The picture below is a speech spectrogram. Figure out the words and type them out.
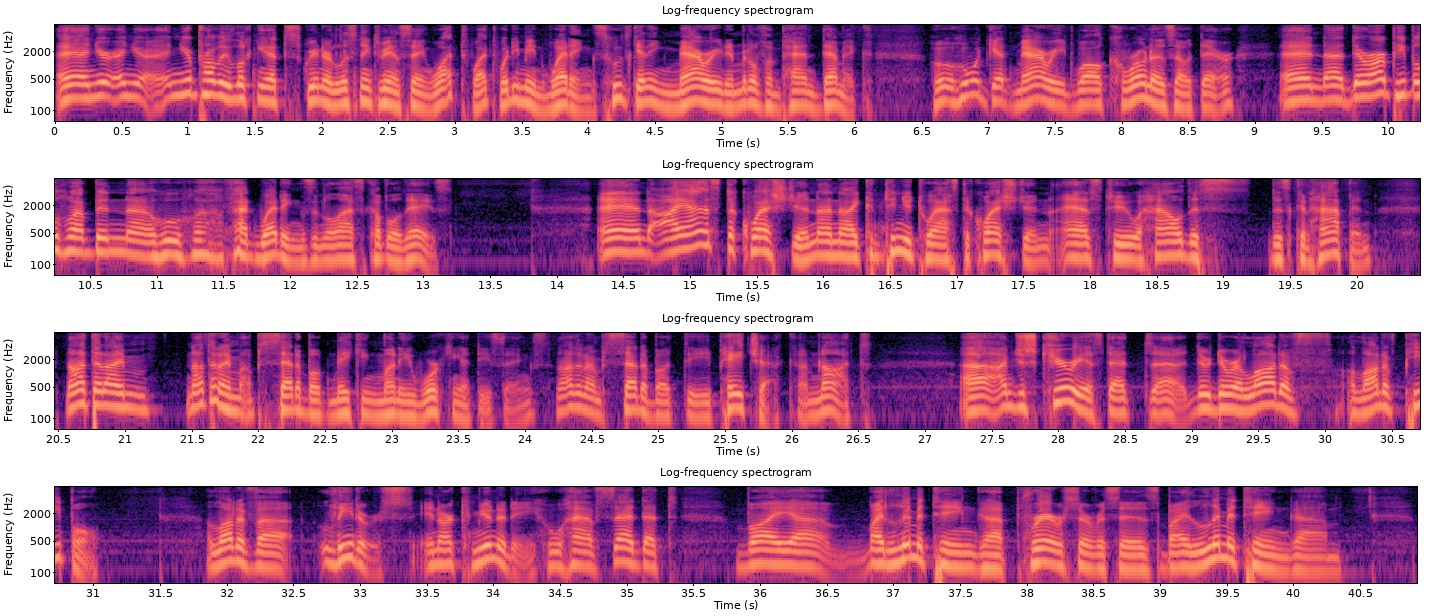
And you're and you're and you're probably looking at the screen or listening to me and saying, "What? What? What do you mean weddings? Who's getting married in the middle of a pandemic? Who who would get married while Corona's out there?" And uh, there are people who have been uh, who have had weddings in the last couple of days. And I asked the question, and I continue to ask the question as to how this this could happen. Not that I'm not that I'm upset about making money working at these things. Not that I'm upset about the paycheck. I'm not. Uh, I'm just curious that uh, there there are a lot of a lot of people a lot of uh, leaders in our community who have said that by uh, by limiting uh, prayer services, by limiting um,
